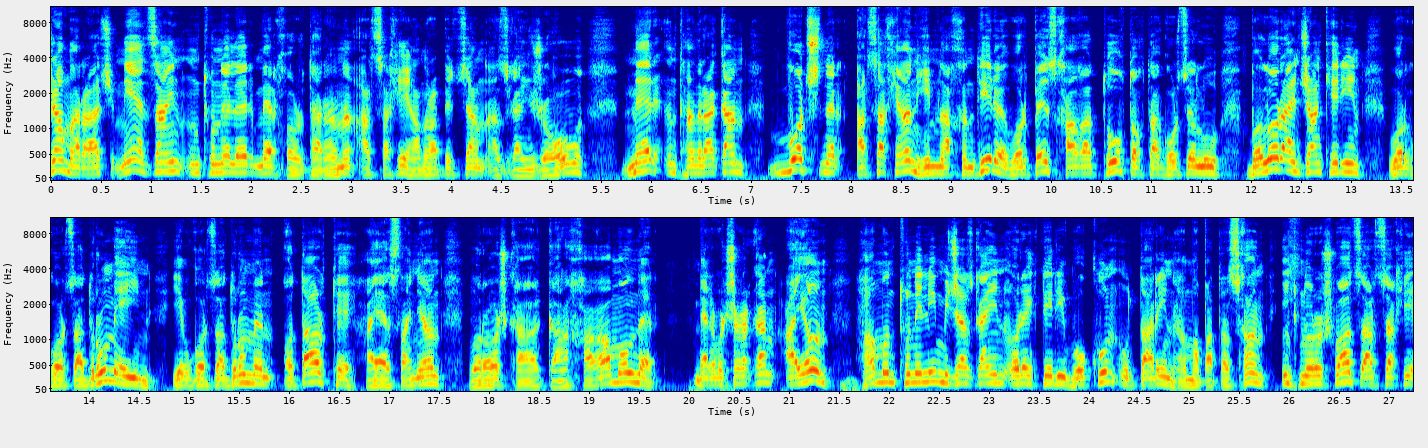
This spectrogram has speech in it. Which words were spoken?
ժամ առաջ միաձայն ընդունել էր մեր խորհրդարանը Արցախի Հանրապետության ազգային ժողովը, մեր ընդհանրական ոչներ Արցախյան հիմնախնդիրը որպես խաղաթուղթ օգտագործելու բոլոր այն ջանքերին, որ գործադրում էին եւ գործադրում են օտար թե հայաստանյան որոշ քաղաքական խաղամոլներ Մեր վճռական այոն համընդունելի միջազգային օրենքների ոգուն ու տարին համապատասխան ինքնորոշված Արցախի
